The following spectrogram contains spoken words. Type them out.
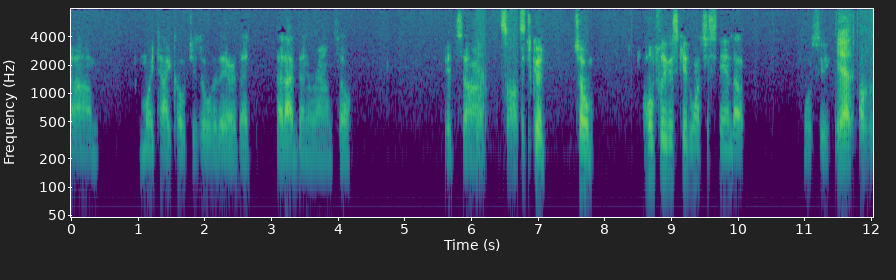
um, Muay Thai coaches over there that that I've been around. So it's uh, Yeah, it's awesome. it's good. So hopefully this kid wants to stand up. We'll see. Yeah, oh,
